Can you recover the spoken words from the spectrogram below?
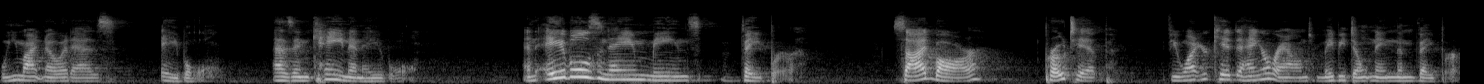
we might know it as Abel, as in Cain and Abel. And Abel's name means vapor. Sidebar, pro tip if you want your kid to hang around, maybe don't name them vapor.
